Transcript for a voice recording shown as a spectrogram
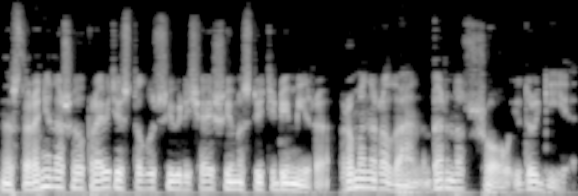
На стороне нашего правительства лучшие величайшие мыслители мира – Роман Ролан, Бернард Шоу и другие.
